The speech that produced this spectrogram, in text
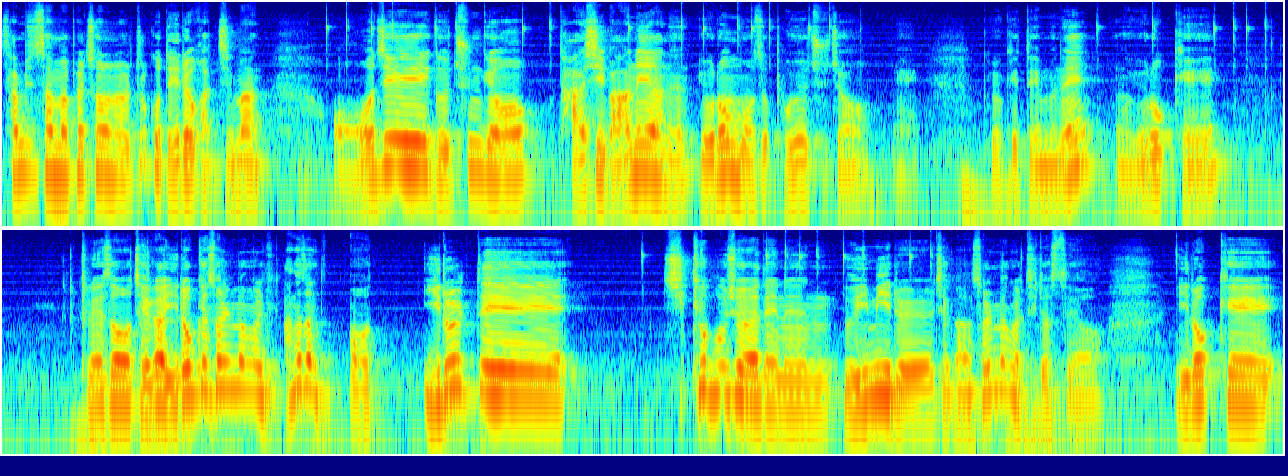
33만 8천 원을 뚫고 내려갔지만 어, 제 그 충격 다시 만회하는 이런 모습 보여주죠. 예. 그렇기 때문에 이렇게 그래서 제가 이렇게 설명을 항상 어, 이럴 때 지켜보셔야 되는 의미를 제가 설명을 드렸어요. 이렇게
